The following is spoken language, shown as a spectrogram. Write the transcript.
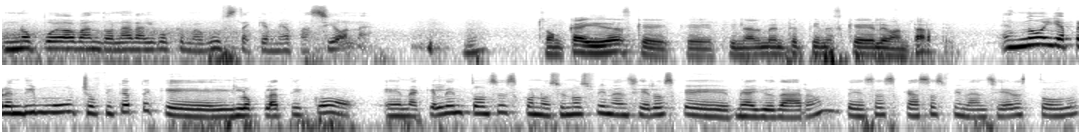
No puedo abandonar algo que me gusta, que me apasiona. Son caídas que, que finalmente tienes que levantarte. No, y aprendí mucho. Fíjate que lo platico. En aquel entonces conocí unos financieros que me ayudaron, de esas casas financieras, todo.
